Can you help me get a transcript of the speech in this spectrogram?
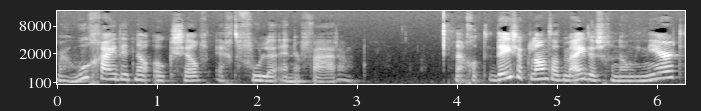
maar hoe ga je dit nou ook zelf echt voelen en ervaren? Nou goed, deze klant had mij dus genomineerd.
